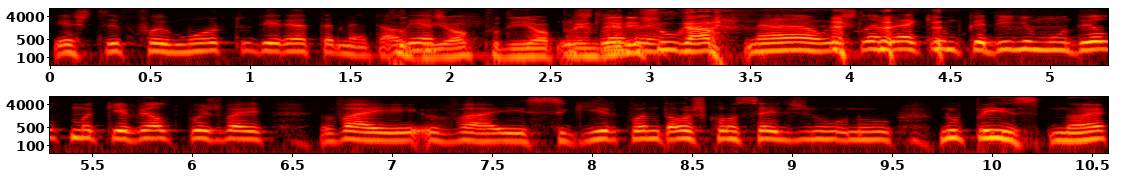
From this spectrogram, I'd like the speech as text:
Este foi morto diretamente. Aliás, podia, podia prender lembra... e julgar. Não, isto lembra aqui um bocadinho o modelo que Maquiavel depois vai, vai, vai seguir quando dá os conselhos no, no, no Príncipe, não é?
